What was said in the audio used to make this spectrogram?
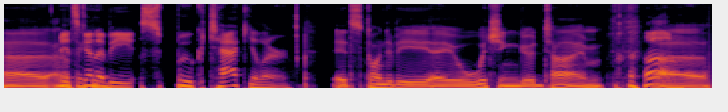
Uh, it's gonna be spooktacular. it's going to be a witching good time. Uh,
